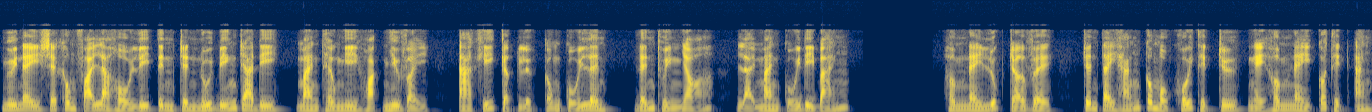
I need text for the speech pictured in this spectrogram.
Người này sẽ không phải là hồ ly tinh trên núi biến ra đi, mang theo nghi hoặc như vậy, a à, khí cật lực cổng củi lên, đến thuyền nhỏ, lại mang củi đi bán. Hôm nay lúc trở về, trên tay hắn có một khối thịt trư, ngày hôm nay có thịt ăn.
